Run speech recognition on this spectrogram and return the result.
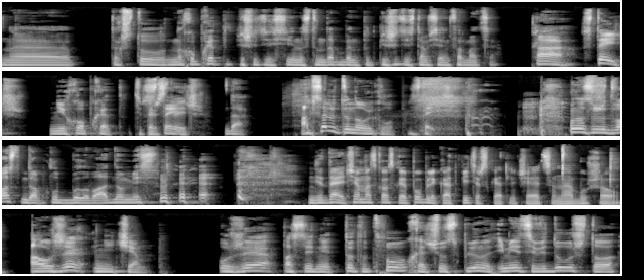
А, так что на Хопхэт подпишитесь и на стендап бенд подпишитесь, там вся информация. А, стейдж. Не Хопхэт. Теперь стейдж. Да. Абсолютно новый клуб. Стейдж. У нас уже два стендап-клуба было в одном месте. Недаль, чем московская публика от питерской отличается на Абу-шоу? А уже ничем. Уже последний ту хочу сплюнуть. Имеется в виду, что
